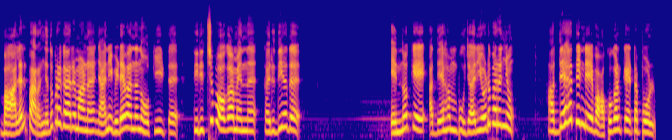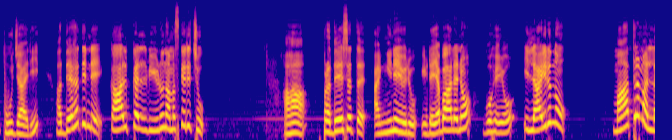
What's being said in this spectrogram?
ബാലൻ പറഞ്ഞതു പ്രകാരമാണ് ഞാൻ ഇവിടെ വന്ന് നോക്കിയിട്ട് തിരിച്ചു പോകാമെന്ന് കരുതിയത്. എന്നൊക്കെ അദ്ദേഹം പൂജാരിയോട് പറഞ്ഞു. അദ്ദേഹത്തിന്റെ വാക്കുകൾ കേട്ടപ്പോൾ പൂജാരി അദ്ദേഹത്തിന്റെ കാൽക്കൽ വീണു നമസ്കരിച്ചു. ആ പ്രദേശത്ത് അങ്ങനെയൊരു ഇടയബാലനോ ഗുഹയോ ഇല്ലായിരുന്നു. മാത്രമല്ല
